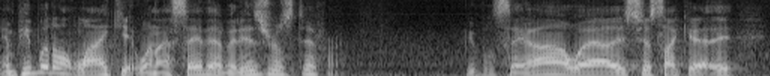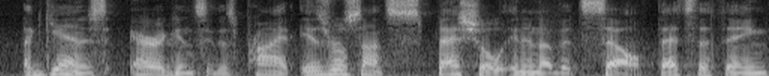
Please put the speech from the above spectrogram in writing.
and people don't like it when I say that, but Israel's different. People say, oh, well, it's just like, a, again, it's arrogancy, this pride. Israel's not special in and of itself. That's the thing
